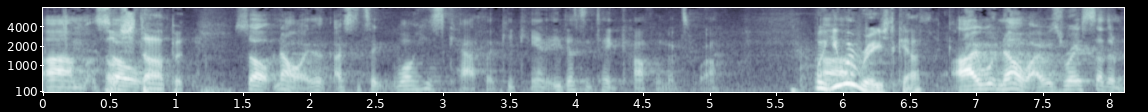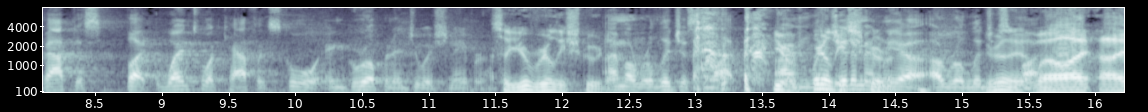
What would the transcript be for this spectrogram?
Um, so, oh, stop it. So no, I, I should say. Well, he's Catholic. He can't. He doesn't take compliments well. Well, you were um, raised Catholic, I would no. I was raised Southern Baptist, but went to a Catholic school and grew up in a Jewish neighborhood. so you're really screwed up. I'm a religious mutt. You're I'm really legitimately screwed a, a religious Really? mutt. Well, I,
